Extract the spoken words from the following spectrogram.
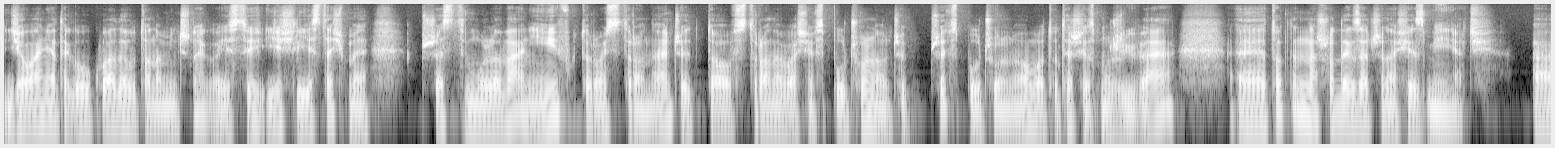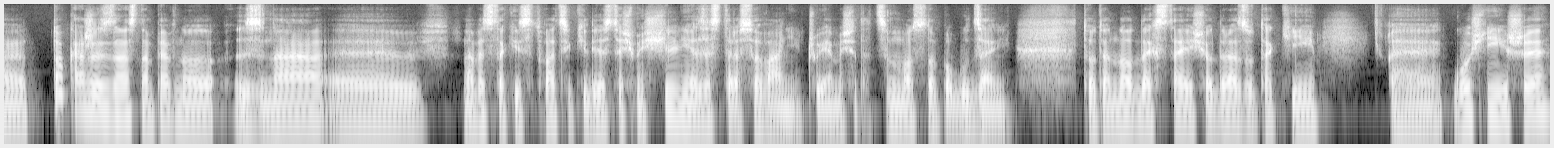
działania tego układu autonomicznego. jeśli jesteśmy przestymulowani w którąś stronę, czy to w stronę właśnie współczulną, czy przywspółczulną, bo to też jest możliwe, e, to ten nasz oddech zaczyna się zmieniać. To każdy z nas na pewno zna, e, nawet z takiej sytuacji, kiedy jesteśmy silnie zestresowani, czujemy się tacy mocno pobudzeni, to ten oddech staje się od razu taki e, głośniejszy,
